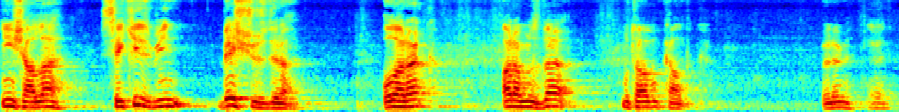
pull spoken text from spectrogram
inşallah 8500 lira olarak aramızda mutabık kaldık. Öyle mi? Evet.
